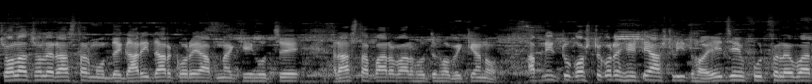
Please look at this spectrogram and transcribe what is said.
চলাচলের রাস্তার মধ্যে গাড়ি দাঁড় করে আপনাকে হচ্ছে রাস্তা পারবার হতে হবে। কেন? আপনি একটু কষ্ট করে হেঁটে আসলেই তো হয়। এই যে ফুড ফ্লাইওভার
